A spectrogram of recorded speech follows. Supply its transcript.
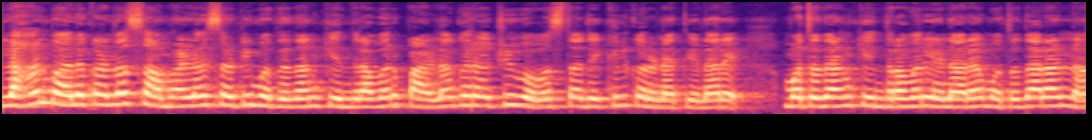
लहान बालकांना सांभाळण्यासाठी मतदान केंद्रावर पाळणाघराची व्यवस्था देखील करण्यात येणार आहे. मतदान केंद्रावर येणाऱ्या मतदारांना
